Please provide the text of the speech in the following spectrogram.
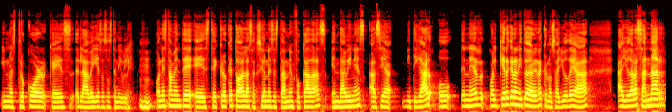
y nuestro core, que es la belleza sostenible. Honestamente, este, creo que todas las acciones están enfocadas en Davines hacia mitigar o tener cualquier granito de arena que nos ayude a ayudar a sanar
